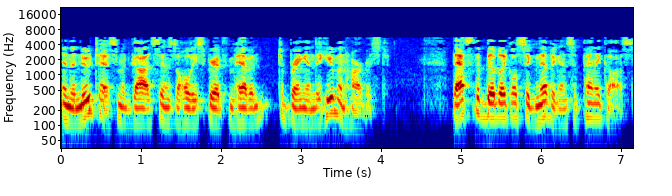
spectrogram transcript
In the New Testament, God sends the Holy Spirit from heaven to bring in the human harvest. That's the biblical significance of Pentecost.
